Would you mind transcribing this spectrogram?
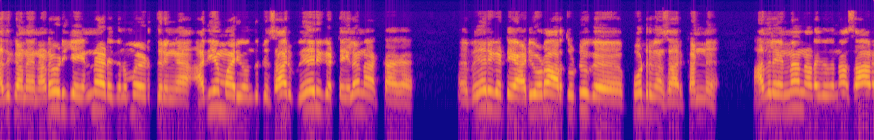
அதுக்கான நடவடிக்கை என்ன எடுக்கணுமோ எடுத்துருங்க. அதே மாதிரி வந்துட்டு சார் வேறுகட்டையில் நான் க- வேறுகட்டையை அடியோட அறுத்துட்டு போட்டிருக்கேன் சார் கண்ணு. அதில் என்ன நடக்குதுன்னா சார்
